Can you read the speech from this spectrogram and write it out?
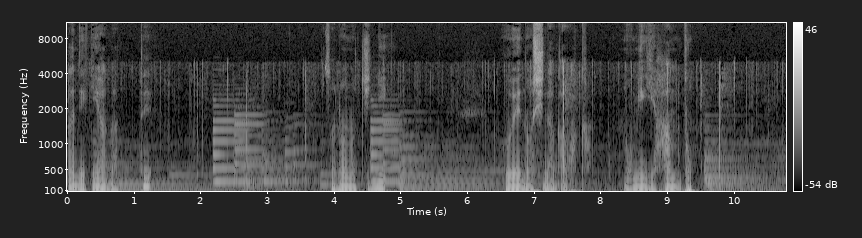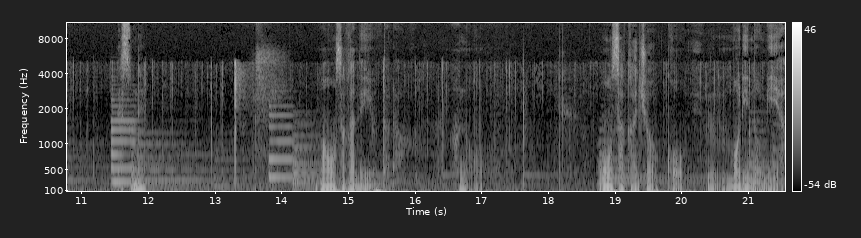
が出来上がって、その後に上の品川か。の右半分ですね。まあ大阪で言うたら、あの、大阪城公園、森の宮、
